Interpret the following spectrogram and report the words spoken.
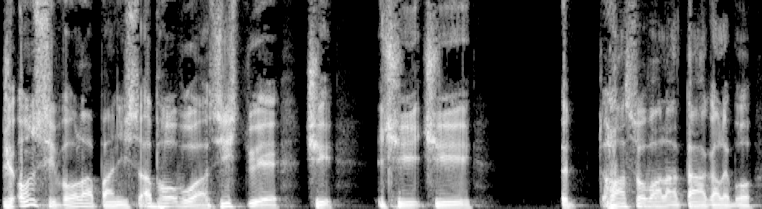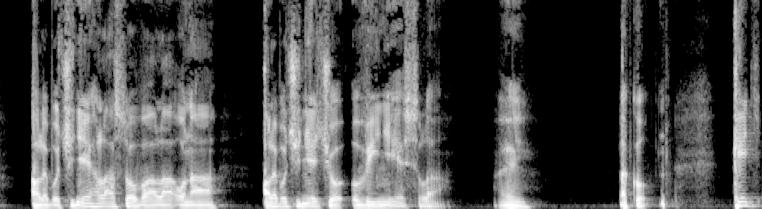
že on si volá pani Sabhovu a zistuje, či, či, či hlasovala tak, alebo, alebo či nehlasovala ona, alebo či niečo vyniesla. Hej? Ako, keď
